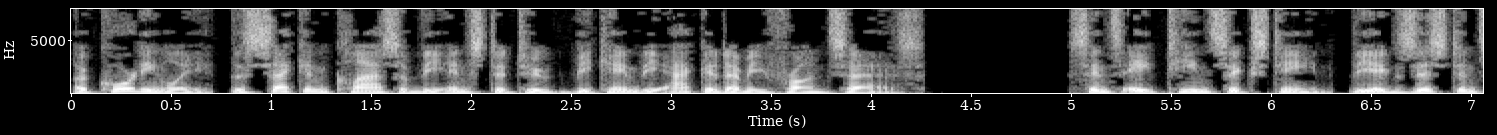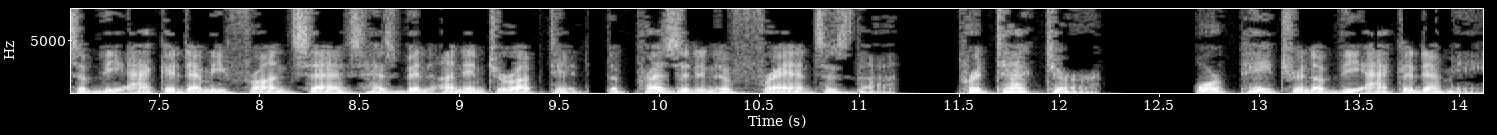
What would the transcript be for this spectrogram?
Accordingly, the second class of the institute became the Académie Française. Since 1816, the existence of the Académie Française has been uninterrupted. The President of France is the protector or patron of the Académie.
